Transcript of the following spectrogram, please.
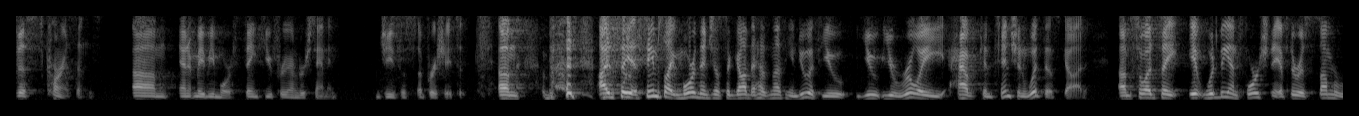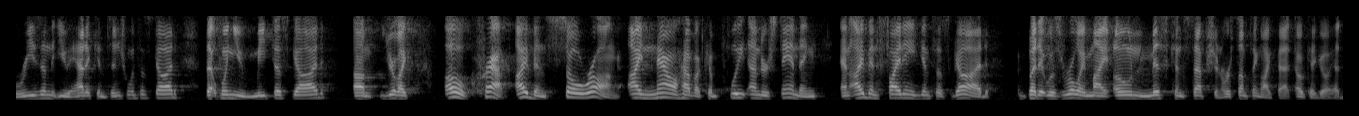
this current sentence, um, and it may be more. Thank you for your understanding. Jesus appreciates it. Um, but I'd say it seems like more than just a God that has nothing to do with you. You you really have contention with this God. Um, so I'd say it would be unfortunate if there was some reason that you had a contention with this God that when you meet this God, um, you're like, oh crap, I've been so wrong. I now have a complete understanding, and I've been fighting against this God, but it was really my own misconception or something like that. Okay, go ahead.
